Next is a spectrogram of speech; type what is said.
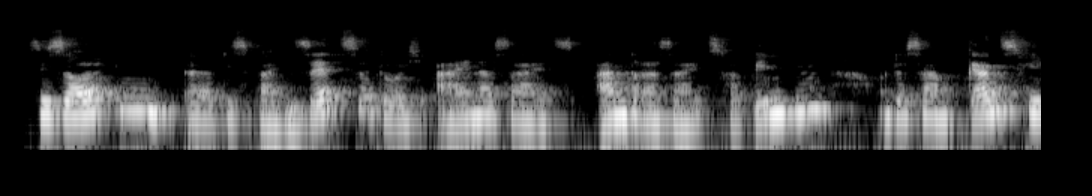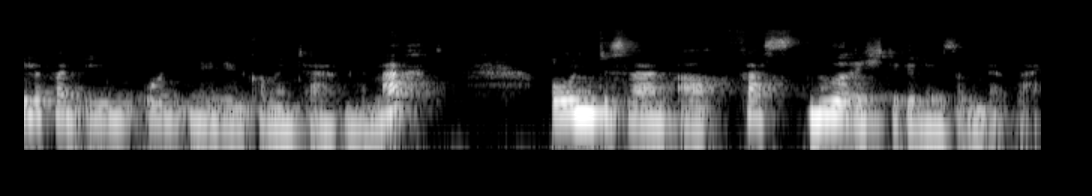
Sie sollten äh, diese beiden Sätze durch einerseits, andererseits verbinden und das haben ganz viele von Ihnen unten in den Kommentaren gemacht und es waren auch fast nur richtige Lösungen dabei.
